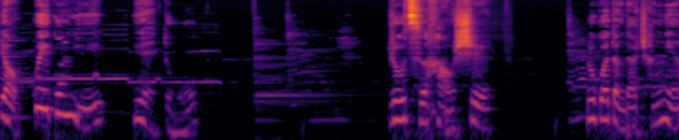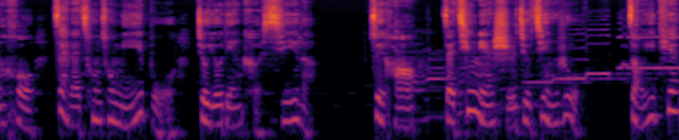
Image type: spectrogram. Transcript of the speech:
要归功于阅读。如此好事，如果等到成年后再来匆匆弥补，就有点可惜了。最好在青年时就进入，早一天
